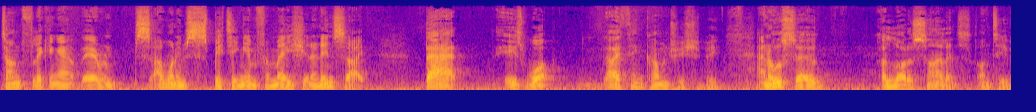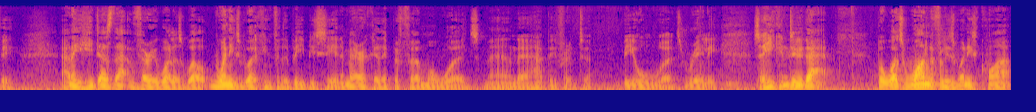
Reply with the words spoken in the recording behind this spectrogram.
tongue flicking out there, and I want him spitting information and insight. That is what I think commentary should be, and also a lot of silence on TV. And he, does that very well as well when he's working for the BBC. In America, they prefer more words, and they're happy for it to be all words, really. So he can do that. But what's wonderful is when he's quiet.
